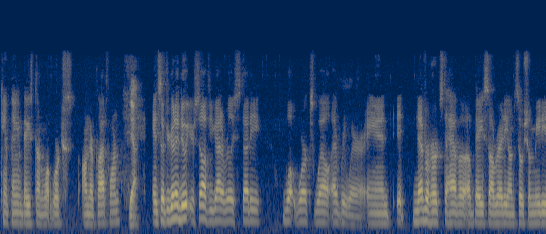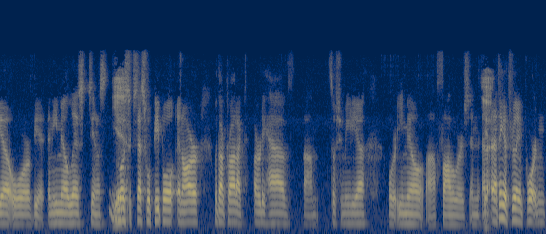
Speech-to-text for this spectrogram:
campaign based on what works on their platform. Yeah. And so if you're going to do it yourself, you got to really study what works well everywhere. And it never hurts to have a, a, base already on social media or via an email list. You know, yeah. the most successful people in our with our product already have um, social media or email uh, followers, and, yeah. and, I think it's really important.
